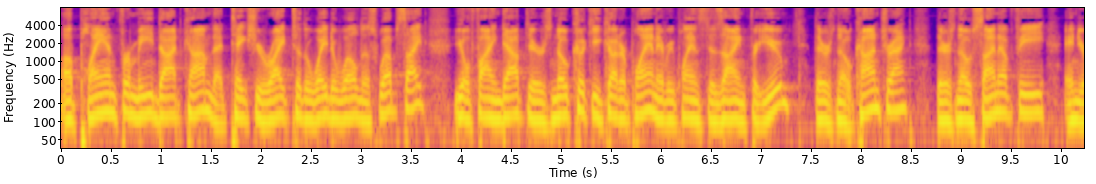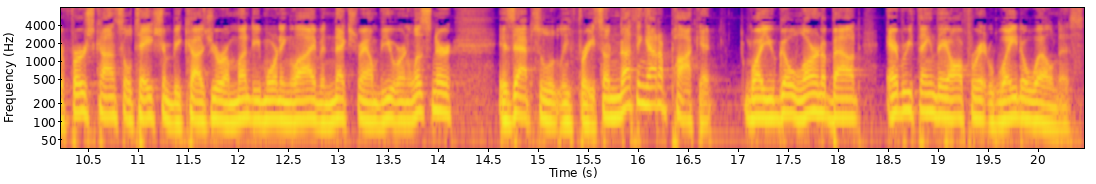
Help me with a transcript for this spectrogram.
a planforme.com that takes you right to the Way to Wellness website. You'll find out there's no cookie cutter plan. Every plan's designed for you. There's no contract. There's no sign up fee. And your first consultation because you're a Monday morning live and next round viewer and listener is absolutely free. So nothing out of pocket while you go learn about everything they offer at Way to Wellness.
